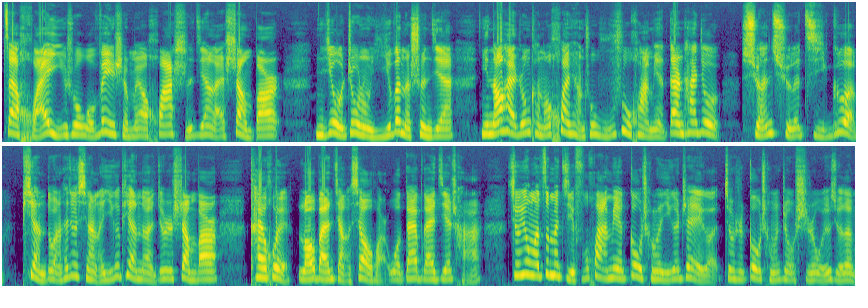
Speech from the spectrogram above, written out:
在怀疑说我为什么要花时间来上班，你就有这种疑问的瞬间，你脑海中可能幻想出无数画面，但是他就选取了几个片段，他就选了一个片段，就是上班开会，老板讲笑话，我该不该接茬？就用了这么几幅画面构成了一个这个，就是构成了这首诗，我就觉得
